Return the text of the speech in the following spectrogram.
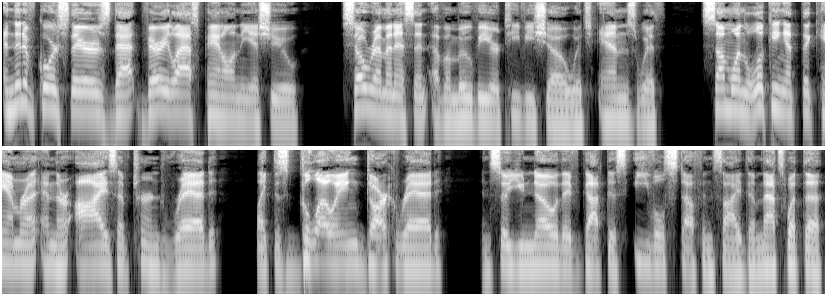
And then, of course, there's that very last panel in the issue, so reminiscent of a movie or TV show, which ends with someone looking at the camera and their eyes have turned red, like this glowing dark red. And so you know they've got this evil stuff inside them. That's what the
